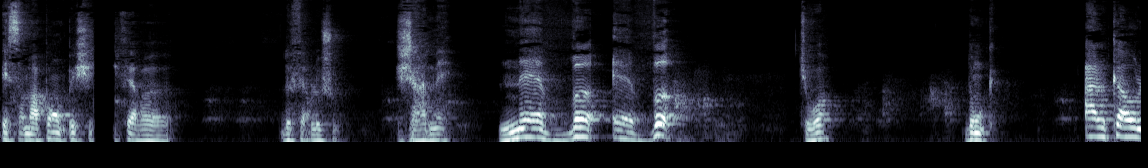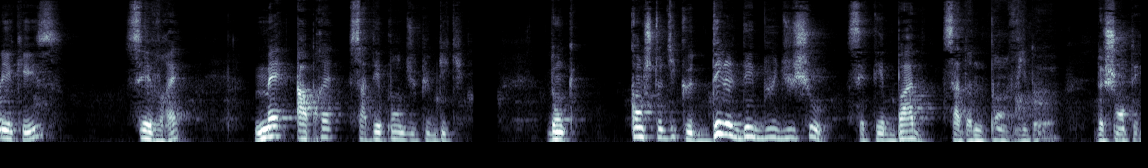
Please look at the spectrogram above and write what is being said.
Et ça m'a pas empêché de faire, euh, le show. Jamais. Never ever. Tu vois? Donc, alcooliques, c'est vrai. Mais après, ça dépend du public. Donc, quand je te dis que dès le début du show, c'était bad, ça donne pas envie de, de chanter.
